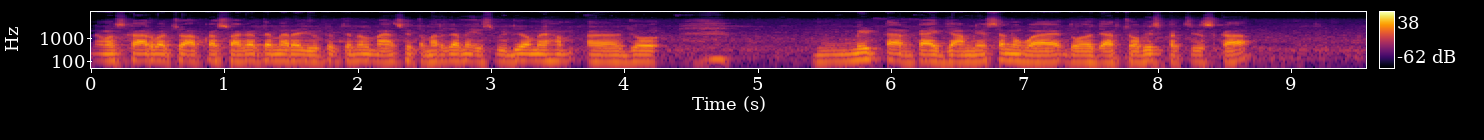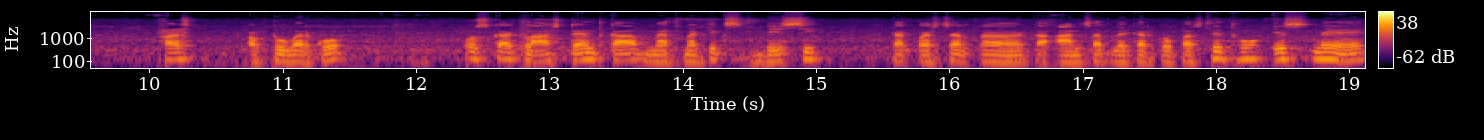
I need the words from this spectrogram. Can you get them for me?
नमस्कार बच्चों, आपका स्वागत है मेरा यूट्यूब चैनल मैं से तमरजा में। इस वीडियो में हम जो मिड टर्म का एग्ज़ामिनेशन हुआ है 2024-25 का फ़र्स्ट अक्टूबर को, उसका क्लास टेंथ का मैथमेटिक्स बेसिक का क्वेश्चन का आंसर लेकर के उपस्थित हूँ। इसमें,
